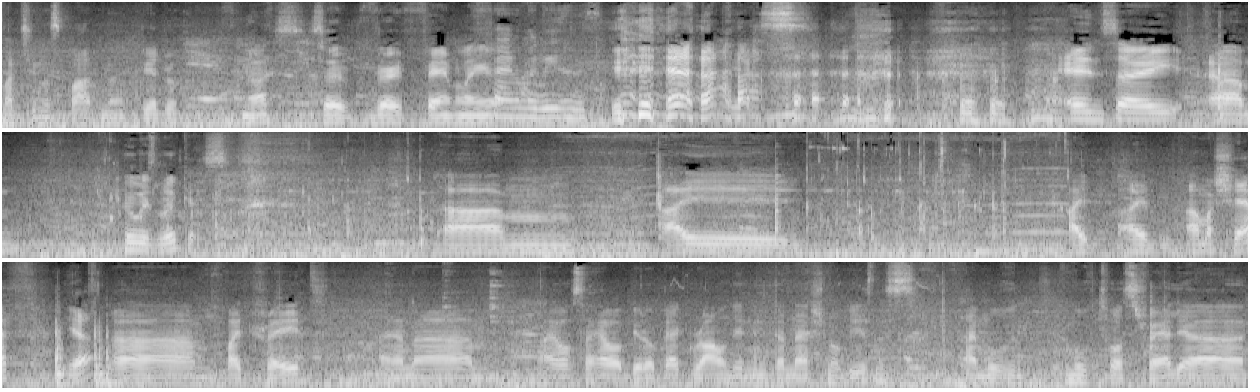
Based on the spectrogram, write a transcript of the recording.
Martina's partner Pedro. Nice. So very family. family reasons. yes. And so um, who is Lucas? Um, I, I, I, I'm a chef Yeah. um, by trade, and um, I also have a bit of background in international business. I moved moved to Australia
